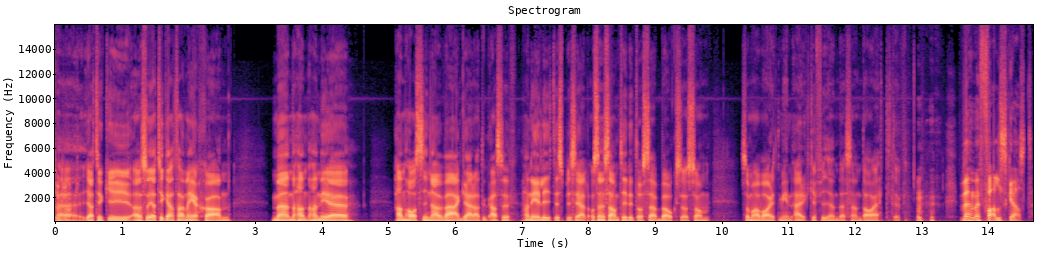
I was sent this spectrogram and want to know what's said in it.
Såklart. Eh, jag, tycker, alltså jag tycker att han är skön, men han, han, är, han har sina vägar. Att, alltså, han är lite speciell. Och sen samtidigt då Sebbe också som, som har varit min ärkefiende sedan dag ett. Typ. Vem är falskast?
